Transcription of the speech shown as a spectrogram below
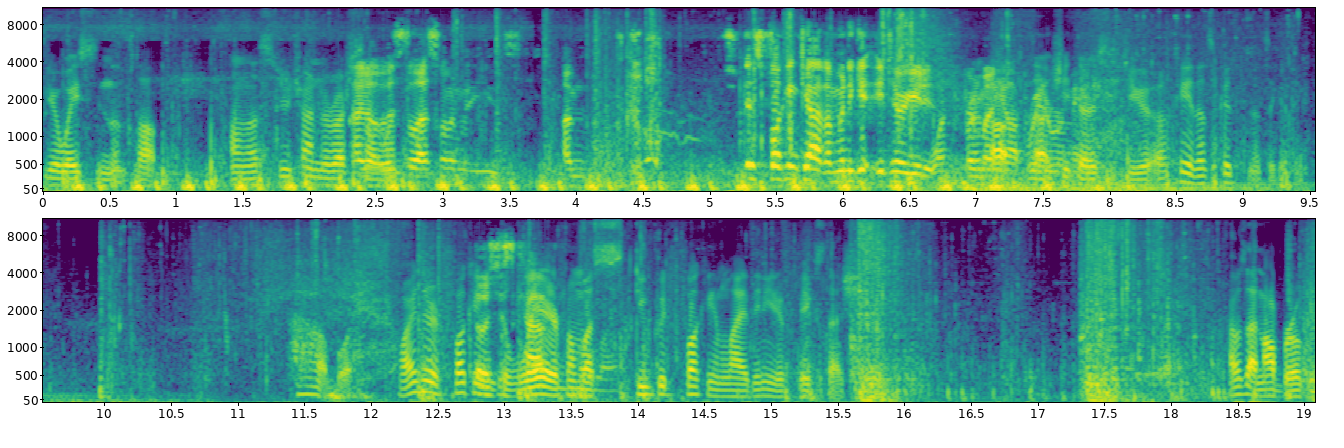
You're wasting them, stop. Unless you're trying to rush I know. This is the last one I'm gonna use. I'm. this fucking cat. I'm gonna get interrogated. One friendly mind. Oh, no, she thirsted you. Okay, that's good. That's a good thing. Oh boy. Why is there a fucking Oh, just glare from a stupid fucking light? They need to fix that shit. How's that not broken?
